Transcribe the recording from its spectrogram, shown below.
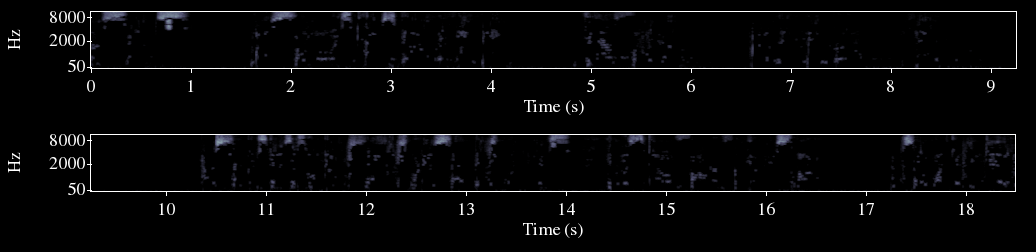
ever since. My soul is cast down within me. Therefore, I remember you. Now, his circumstances had not changed when he said these words. He was still far from Jerusalem. And so, what did he do?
